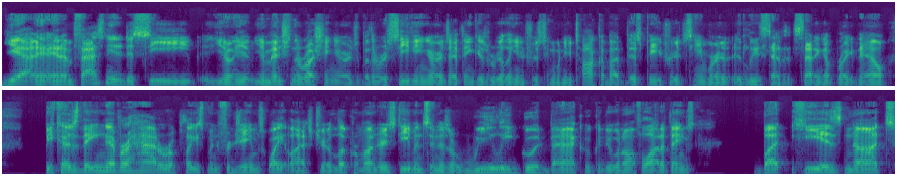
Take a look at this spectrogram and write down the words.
Yeah, and, I'm fascinated to see. You know, you, you mentioned the rushing yards, but the receiving yards I think is really interesting when you talk about this Patriots team, or at least as it's setting up right now because they never had a replacement for James White last year. Look, Rhamondre Stevenson is a really good back who can do an awful lot of things, but he is not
